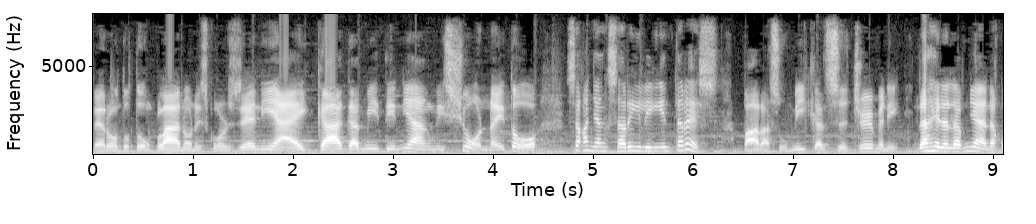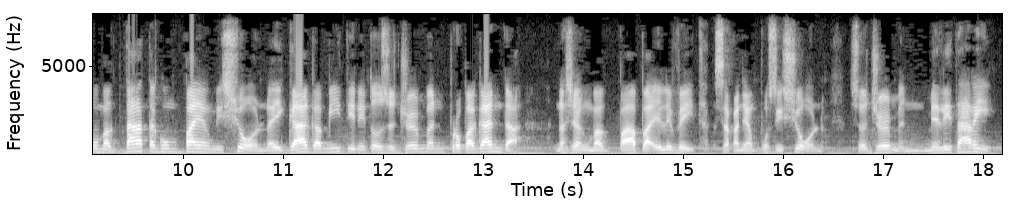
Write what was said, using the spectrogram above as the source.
Pero ang totoong plano ni Skorzeny ay gagamitin niya ang misyon na ito sa kanyang sariling interes para sumikat sa Germany dahil alam niya na kung magtatagumpay ang misyon ay gagamitin ito sa German propaganda na siyang magpapa-elevate sa kanyang posisyon sa German military.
